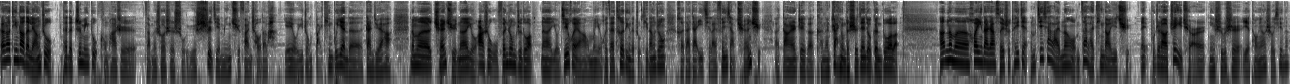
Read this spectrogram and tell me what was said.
刚刚听到的《梁祝》，它的知名度恐怕是咱们说是属于世界名曲范畴的啦，也有一种百听不厌的感觉哈。那么全曲呢有二十五分钟之多，那有机会啊，我们也会在特定的主题当中和大家一起来分享全曲啊。当然这个可能占用的时间就更多了。好，那么欢迎大家随时推荐。那么接下来呢，我们再来听到一曲，哎，不知道这一曲儿您是不是也同样熟悉呢？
